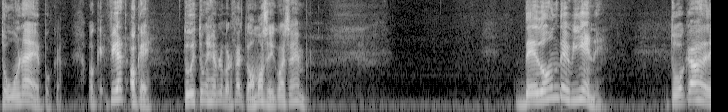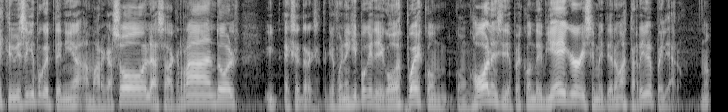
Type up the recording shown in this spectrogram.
tuvo una época. Ok, fíjate, ok, tuviste un ejemplo perfecto. Vamos a seguir con ese ejemplo. ¿De dónde viene? Tú acabas de describir ese equipo que tenía a Margasol, a Zach Randolph, etcétera, etcétera. Que fue un equipo que llegó después con, con Hollins y después con Dave Yeager y se metieron hasta arriba y pelearon. ¿no?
